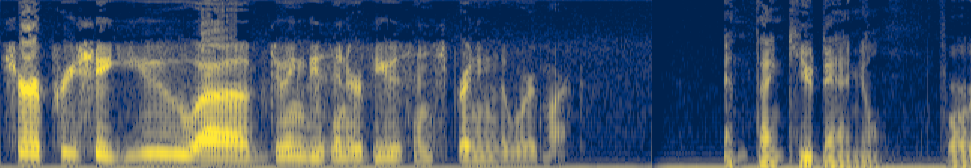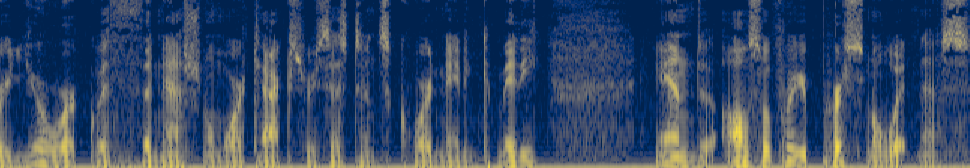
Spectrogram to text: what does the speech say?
sure appreciate you uh, doing these interviews and spreading the word, Mark. And thank you, Daniel, for your work with the National War Tax Resistance Coordinating Committee, and also for your personal witness.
